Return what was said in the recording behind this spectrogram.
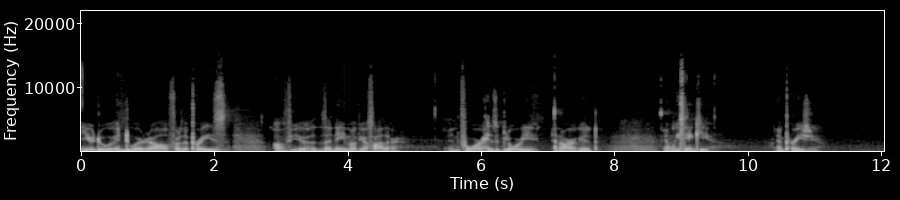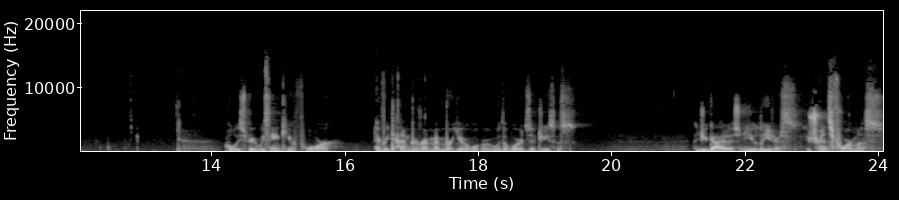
You do endured it all for the praise of your, the name of your Father and for his glory and our good. And we thank you and praise you. Holy Spirit, we thank you for every time we remember your the words of Jesus. That you guide us and you lead us, you transform us.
